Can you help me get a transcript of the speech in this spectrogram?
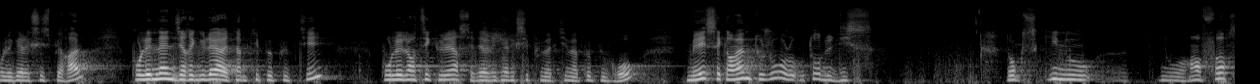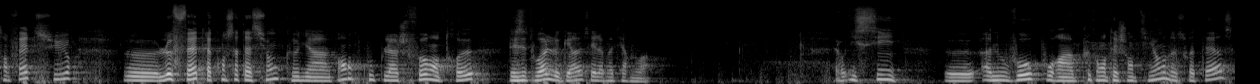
pour les galaxies spirales. Pour les naines irrégulières, est un petit peu plus petit. Pour les lenticulaires, c'est-à-dire les galaxies plumatives un peu plus gros. Mais c'est quand même toujours autour de 10. Donc ce qui nous, nous renforce en fait sur euh, le fait, la constatation qu'il y a un grand couplage fort entre les étoiles, le gaz et la matière noire. Alors ici, euh, à nouveau, pour un plus grand échantillon de Swatters,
